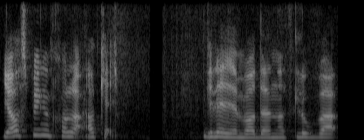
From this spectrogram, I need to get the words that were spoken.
Jag springer och kollar. Okej. Grejen var den att Lova...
